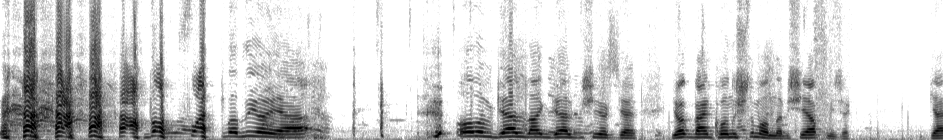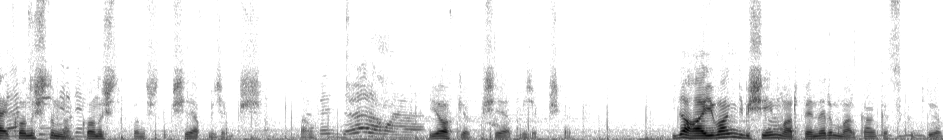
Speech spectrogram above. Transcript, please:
Adam saklanıyor ya. Oğlum gel lan gel bir şey yok gel. Yok ben konuştum onunla bir şey yapmayacak. Gel konuştum şey ben. dedim. Konuştum konuştum bir şey yapmayacakmış. Ya. Yok yok bir şey yapmayacakmış kanka. Bir de hayvan gibi şeyim var. Fenerim var kanka sıkıntı yok.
